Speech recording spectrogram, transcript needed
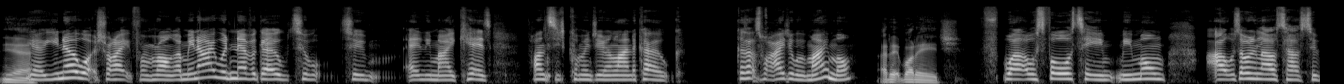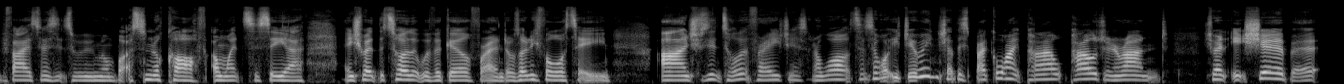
Yeah. You know, you know what's right from wrong. I mean, I would never go to to any of my kids fancied coming doing a line of coke because that's what I did with my mum. At what age? Well, I was 14. My mum, I was only allowed to have supervised visits with my mum, but I snuck off and went to see her. And she went to the toilet with a girlfriend. I was only 14. And she was in the toilet for ages. And I walked and said, What are you doing? She had this bag of white powder in her hand. She went, It's sherbet.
